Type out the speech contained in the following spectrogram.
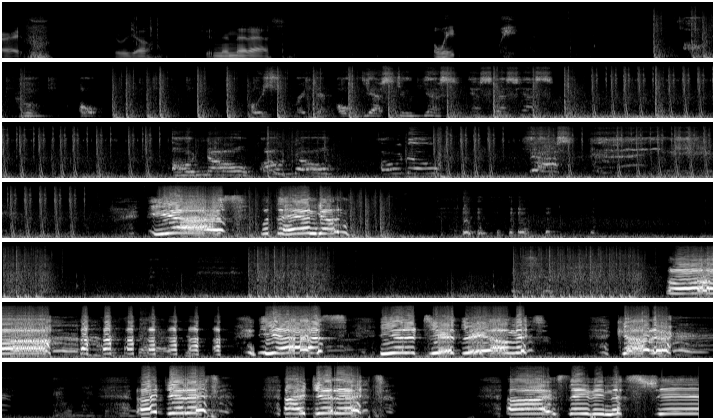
Alright. Here we go. Getting in that ass. Oh, wait. Wait. Oh, oh. Oh, he's right there. Oh, yes, dude. Yes, yes, yes, yes. Oh, no. Oh, no. Oh, no. Yes. Yes! With the handgun! Oh! yes! He had a tier 3 helmet! Got her! Oh, my God. I did it! I did it! I'm saving this shit!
